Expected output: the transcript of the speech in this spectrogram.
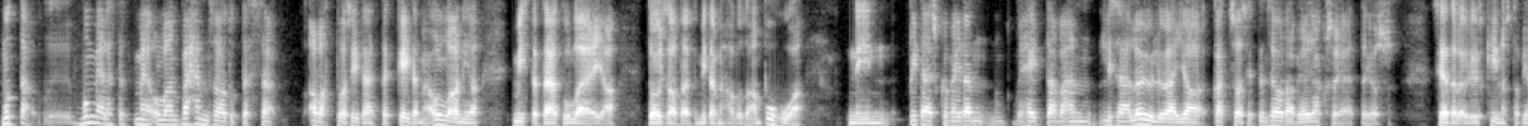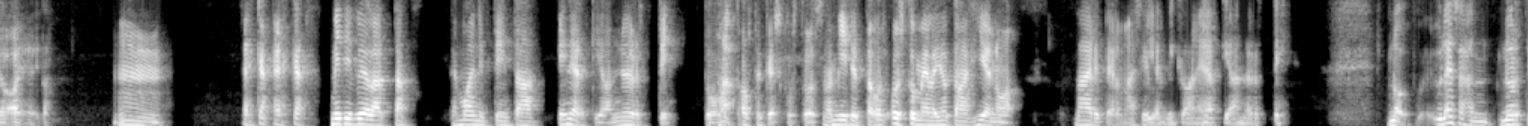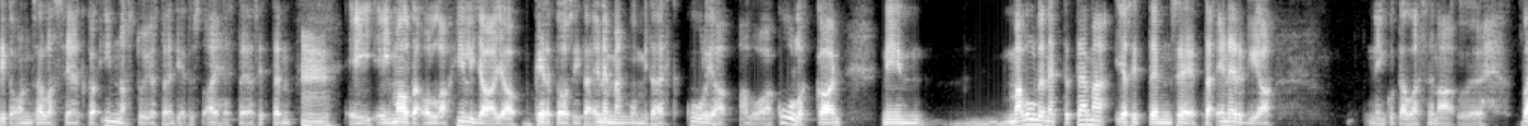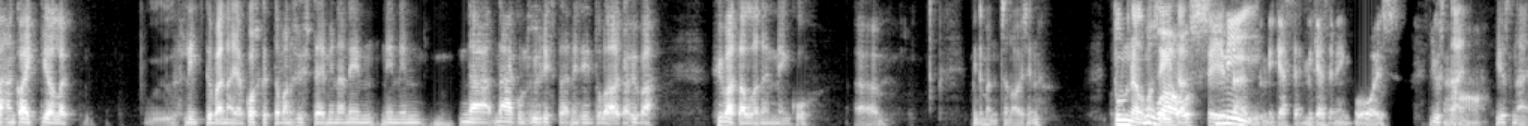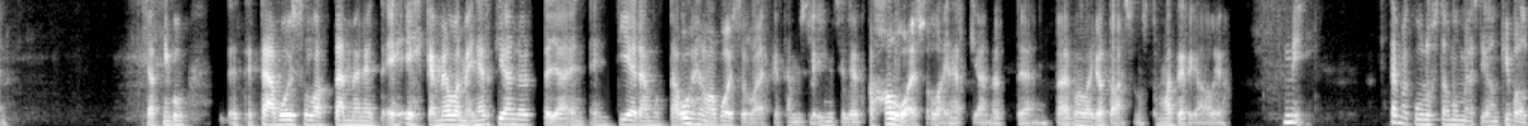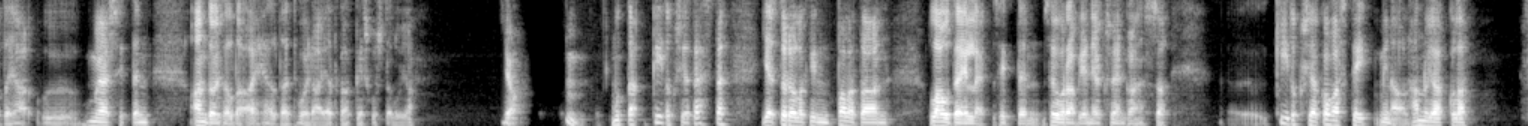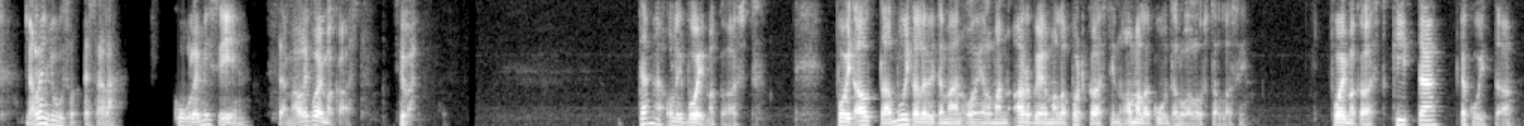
Mutta mun mielestä että me ollaan vähän saatu tässä avattua siitä, että keitä me ollaan ja mistä tämä tulee ja toisaalta, että mitä me halutaan puhua, niin pitäisikö meidän heittää vähän lisää löylyä ja katsoa sitten seuraavia jaksoja, että jos sieltä löytyisi kiinnostavia aiheita. Mm. Ehkä, ehkä mietin vielä, että me mainittiin tämä energianörtti tuolla taustakeskustelussa. Mä mietin, että olisiko meillä jotain hienoa määritelmää sille, mikä on energianörtti. No yleensähän nörttit on sellaisia, jotka innostuu jostain tietystä aiheesta ja sitten mm. ei, ei malta olla hiljaa ja kertoo siitä enemmän kuin mitä ehkä kuulija haluaa kuullakaan, niin mä luulen, että tämä ja sitten se, että energia niin kuin tällaisena eh, vähän kaikkialle liittyvänä ja koskettavana systeeminä, niin, niin, niin nämä, nämä kun yhdistää, niin siinä tulee aika hyvä, hyvä tällainen, niin kuin, ää, mitä mä nyt sanoisin, tunnelma Kuvaus siitä, siitä niin. että mikä se, mikä se niin kuin olisi. Just näin, no. just näin. Ja että, niin kuin, että, että tämä voisi olla tämmöinen, että eh, ehkä me olemme energianörttejä, en, en tiedä, mutta ohjelma voisi olla ehkä tämmöisille ihmisille, jotka haluaisivat olla energianörttejä, niin tämä voi olla jotain sellaista materiaalia. Niin. Tämä kuulostaa mun mielestä ihan kivalta ja myös sitten antoiselta aiheelta, että voidaan jatkaa keskusteluja. Joo. Hmm. Mutta kiitoksia tästä ja todellakin palataan lauteille sitten seuraavien jaksojen kanssa. Kiitoksia kovasti. Minä olen Hannu Jaakkola. Minä olen Juuso Pesälä. Kuulemisiin. Tämä oli Voimakaast. Hyvä. Tämä oli Voimakaast. Voit auttaa muita löytämään ohjelman arvioimalla podcastin omalla kuuntelualustallasi. Voimakaast kiittää ja kuittaa.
